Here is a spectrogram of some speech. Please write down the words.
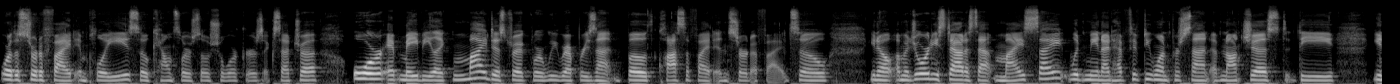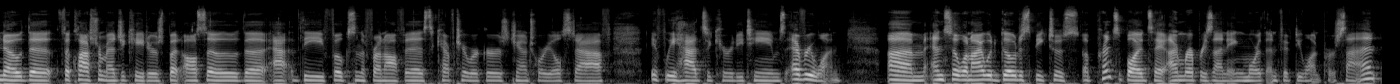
or the certified employees, so counselors, social workers, etc. Or it may be like my district where we represent both classified and certified. So, you know, a majority status at my site would mean I'd have 51% of not just the, you know, the the classroom educators, but also the at the folks in the front office, cafeteria workers, janitorial staff, if we had security teams, everyone. Um, and so when I would go to speak to a principal, I'd say I'm representing more than 51%.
